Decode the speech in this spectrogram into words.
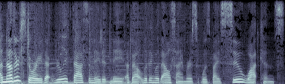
Another story that really fascinated me about living with Alzheimer's was by Sue Watkins.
